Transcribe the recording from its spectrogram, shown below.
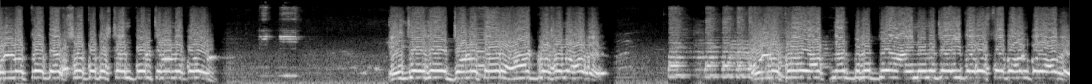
অন্যত্র ব্যবসা প্রতিষ্ঠান পরিচালনা করুন। এই জায়গায় জনতার হাট বসানো হবে। অন্যথায় আপনার বিরুদ্ধে আইন অনুযায়ী ব্যবস্থা গ্রহণ করা হবে।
